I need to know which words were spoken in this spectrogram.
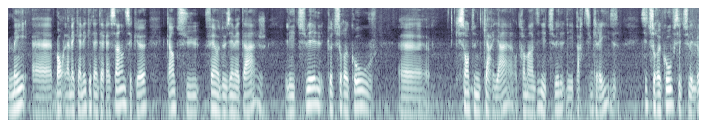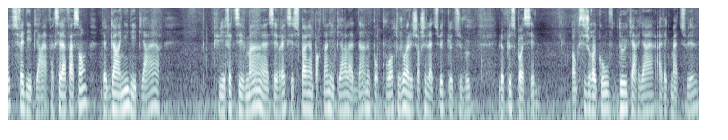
mais bon, la mécanique est intéressante, c'est que quand tu fais un deuxième étage, les tuiles que tu recouvres, qui sont une carrière, autrement dit, les tuiles, les parties grises, si tu recouvres ces tuiles-là, tu fais des pierres. Fait c'est la façon de gagner des pierres Puis effectivement, euh, c'est vrai que c'est super important les pierres là-dedans là, pour pouvoir toujours aller chercher la tuile que tu veux le plus possible. Donc si je recouvre deux carrières avec ma tuile,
